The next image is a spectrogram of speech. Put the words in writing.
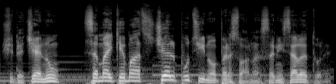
și, de ce nu, să mai chemați cel puțin o persoană să ni se alăture.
